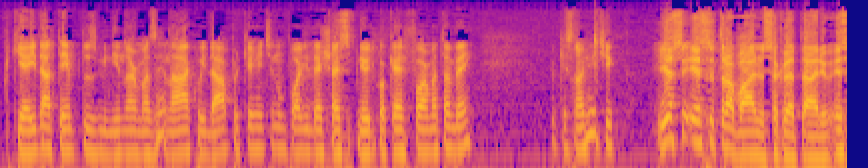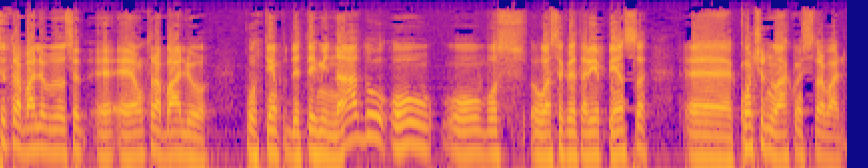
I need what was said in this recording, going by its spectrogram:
Porque aí dá tempo dos meninos armazenar, cuidar, porque a gente não pode deixar esse pneu de qualquer forma também. Porque senão a gente e esse, esse trabalho, secretário, esse trabalho você, é, é um trabalho por tempo determinado ou, ou, você, ou a secretaria pensa é, continuar com esse trabalho?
